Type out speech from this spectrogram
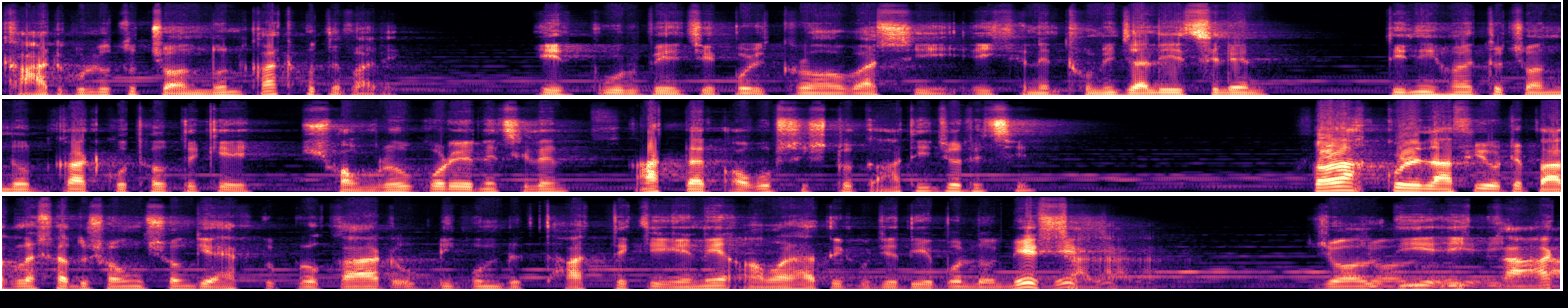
কাঠগুলো তো চন্দন কাঠ হতে পারে। এর পূর্বে যে পরিক্রমাবাসী এইখানে ধুনি জ্বালিয়েছিলেন, তিনি হয়তো চন্দন কাঠ কোথাও থেকে সংগ্রহ করে এনেছিলেন। আর তার অবশিষ্ট কাঠই জ্বলেছে। তড়াক করে লাফিয়ে ওঠে পাগলা সাধু সঙ্গে সঙ্গে এক টুকরো কাঠ অগ্নিকুণ্ডের ধার থেকে এনে আমার হাতে গুজে দিয়ে বলল নে জল দিয়ে এই কাঠ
